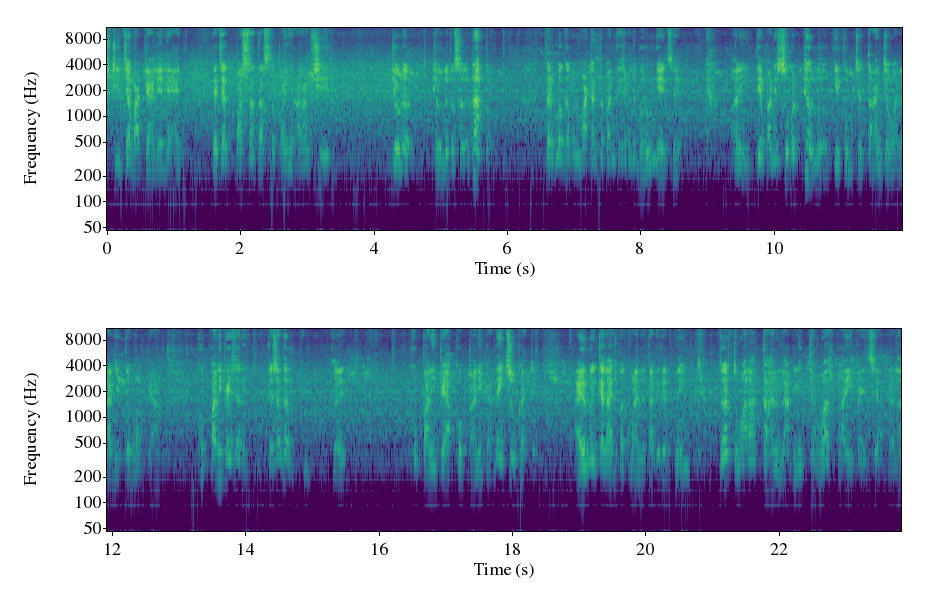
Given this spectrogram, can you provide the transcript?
स्टीलच्या बाटल्या आलेल्या आहेत. त्याच्यात पाच सहा तास पाणी आरामशीर जेवढं ठेवलं तसं राहतं. तर मग आपण माठातलं पाणी त्याच्यामध्ये भरून घ्यायचं आहे. आणि ते पाणी सोबत ठेवलं की तुमचे ताण जेव्हा लागेल तेव्हा प्या. खूप पाणी प्यायचं नाही. त्याच्यानंतर खूप पाणी प्या खूप पाणी प्या. नाही चूक आहे ते. आयुर्वेद त्याला अजिबात मान्यता देत नाही. जर तुम्हाला तहान लागली तेव्हाच पाणी प्यायचे आपल्याला.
